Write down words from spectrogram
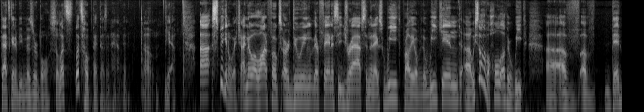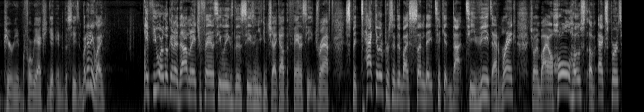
that's going to be miserable. So let's let's hope that doesn't happen. Um, yeah. Uh, speaking of which, I know a lot of folks are doing their fantasy drafts in the next week, probably over the weekend. Uh, we still have a whole other week uh, of of dead period before we actually get into the season. But anyway, if you are looking to dominate your fantasy leagues this season, you can check out the Fantasy Draft Spectacular presented by SundayTicket.tv. It's Adam Rank, joined by a whole host of experts.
